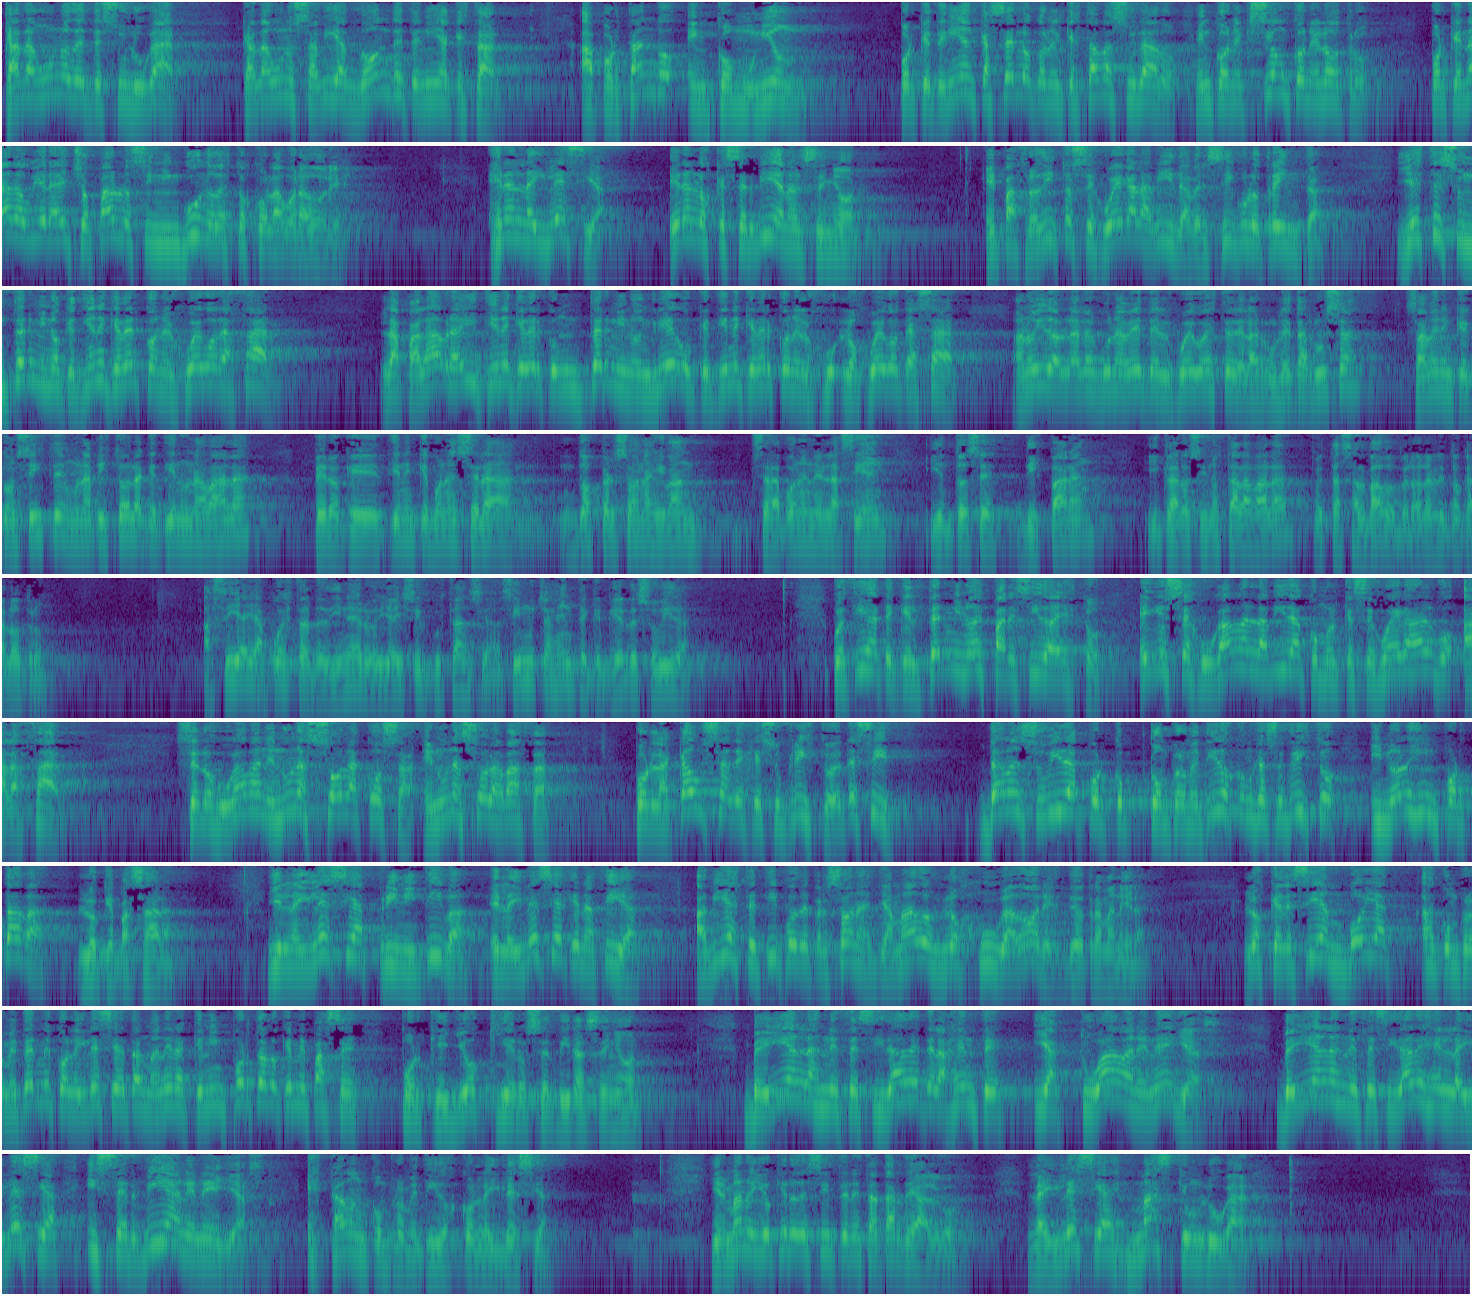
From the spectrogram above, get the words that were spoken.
Cada uno desde su lugar, cada uno sabía dónde tenía que estar, aportando en comunión, porque tenían que hacerlo con el que estaba a su lado, en conexión con el otro, porque nada hubiera hecho Pablo sin ninguno de estos colaboradores. Eran la iglesia, eran los que servían al Señor. Epafrodito se juega la vida, versículo 30. Y este es un término que tiene que ver con el juego de azar. La palabra ahí tiene que ver con un término en griego que tiene que ver con los juegos de azar. ¿Han oído hablar alguna vez del juego este de la ruleta rusa? ¿Saben en qué consiste? En una pistola que tiene una bala pero que tienen que ponérsela dos personas y van, se la ponen en la 100 y entonces disparan y claro, si no está la bala, pues está salvado, pero ahora le toca al otro. Así hay apuestas de dinero y hay circunstancias, así mucha gente que pierde su vida. Pues fíjate que el término es parecido a esto. Ellos se jugaban la vida como el que se juega algo al azar. Se lo jugaban en una sola cosa, en una sola baza, por la causa de Jesucristo. Es decir, daban su vida por comprometidos con Jesucristo y no les importaba lo que pasara. Y en la iglesia primitiva, en la iglesia que nacía, había este tipo de personas llamados los jugadores, de otra manera. Los que decían, voy a, comprometerme con la iglesia de tal manera que no importa lo que me pase, porque yo quiero servir al Señor. Veían las necesidades de la gente y actuaban en ellas. Veían las necesidades en la iglesia y servían en ellas. Estaban comprometidos con la iglesia. Y hermano, yo quiero decirte en esta tarde algo. La iglesia es más que un lugar.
